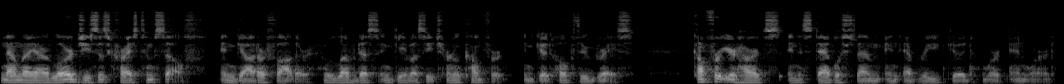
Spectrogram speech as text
Now may our Lord Jesus Christ himself and God our Father, who loved us and gave us eternal comfort and good hope through grace, comfort your hearts and establish them in every good work and word.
